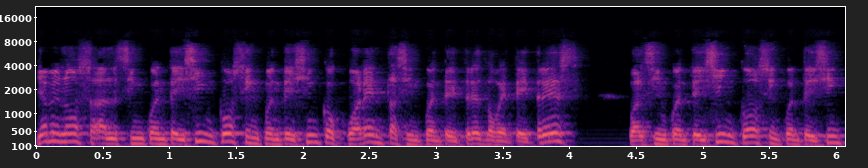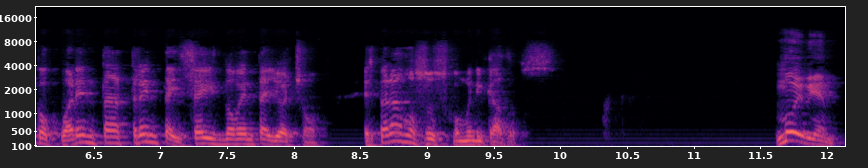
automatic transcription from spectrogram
Llámenos al 55 55 40 53 93 o al 55 55 40 36 98. Esperamos sus comunicados. Muy bien.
